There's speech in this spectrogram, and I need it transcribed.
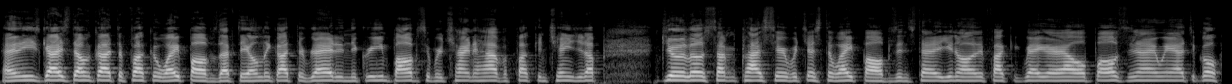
And these guys don't got the fucking white bulbs left. They only got the red and the green bulbs, so we're trying to have a fucking change it up. Do a little something classier with just the white bulbs instead of, you know, the fucking regular old bulbs. And then we had to go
